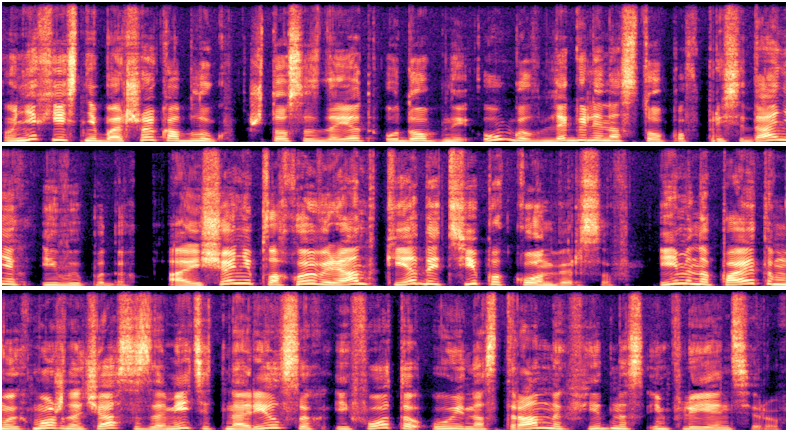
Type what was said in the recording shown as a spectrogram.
У них есть небольшой каблук, что создает удобный угол для голеностопов в приседаниях и выпадах. А еще неплохой вариант кеды типа конверсов. Именно поэтому их можно часто заметить на рилсах и фото у иностранных фитнес-инфлюенсеров.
